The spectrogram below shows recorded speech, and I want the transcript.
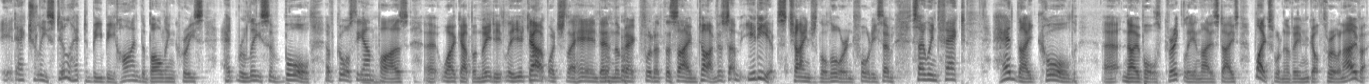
it actually still had to be behind the bowling crease at release of ball. Of course, the mm-hmm. umpires uh, woke up immediately. You can't watch the hand and the back foot at the same time. Some idiots changed the law in 47. So, in fact, had they called uh, no balls correctly in those days, blokes wouldn't have even got through and over.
